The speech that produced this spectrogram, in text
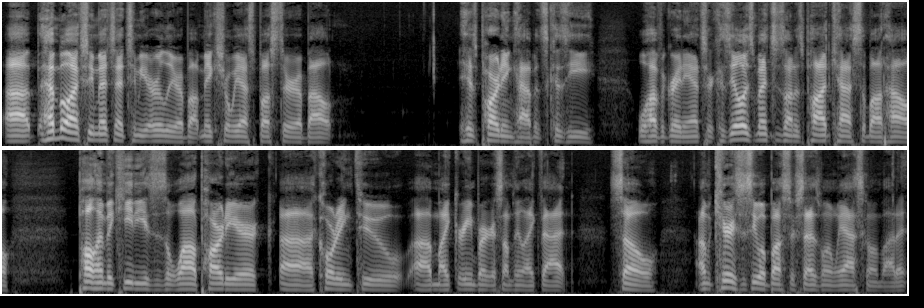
uh, Hembo actually mentioned that to me earlier about make sure we ask Buster about his partying habits because he will have a great answer because he always mentions on his podcast about how Paul Hembekides is a wild partier uh, according to uh, Mike Greenberg or something like that. So I'm curious to see what Buster says when we ask him about it.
